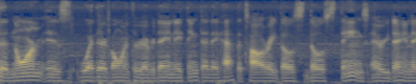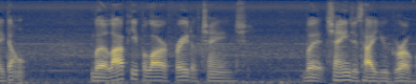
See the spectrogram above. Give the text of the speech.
the norm is what they're going through every day and they think that they have to tolerate those those things every day and they don't. But a lot of people are afraid of change but change is how you grow.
